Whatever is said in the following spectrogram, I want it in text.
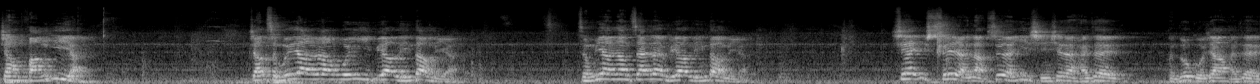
讲防疫啊。讲怎么样让瘟疫不要临到你啊？怎么样让灾难不要临到你啊？现在虽然呢、虽然疫情现在还在很多国家还在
